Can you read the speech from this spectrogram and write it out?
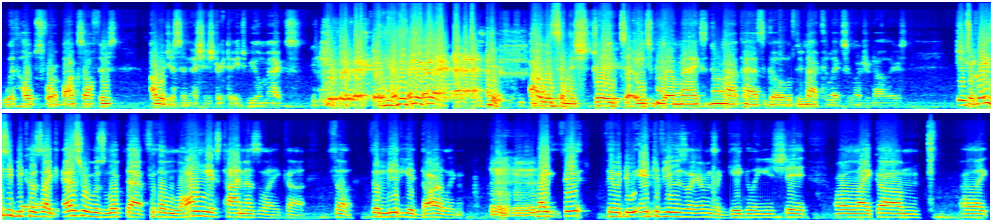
with hopes for a box office, I would just send that shit straight to HBO Max. I would send it straight to HBO Max. Do not pass go. Do not collect two hundred dollars. it's crazy because like Ezra was looked at for the longest time as like uh, the the media darling. hmm Like they, they would do interviews like everyone's like giggling and shit, or like um, or like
